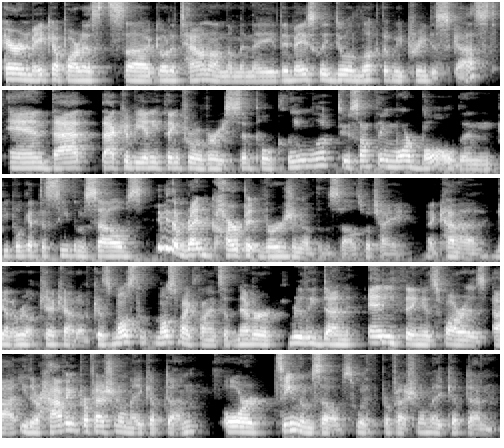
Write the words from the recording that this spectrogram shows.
hair and makeup artists uh, go to town on them, and they they basically do a look that that we pre-discussed and that that could be anything from a very simple clean look to something more bold and people get to see themselves maybe the red carpet version of themselves which i I kind of get a real kick out of because most most of my clients have never really done anything as far as uh, either having professional makeup done or seen themselves with professional makeup done.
